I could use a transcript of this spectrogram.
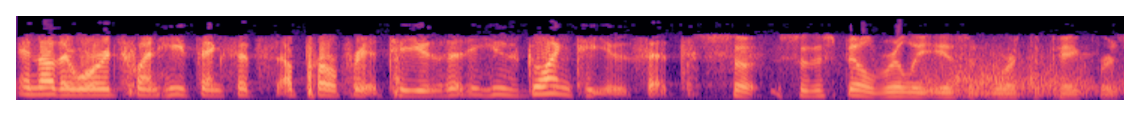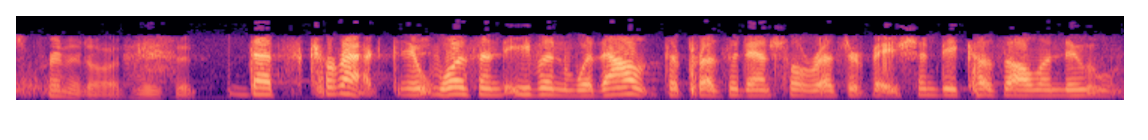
In other words, when he thinks it's appropriate to use it, he's going to use it. So, so this bill really isn't worth the paper it's printed on, is it? That's correct. It wasn't even without the presidential reservation because all the new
